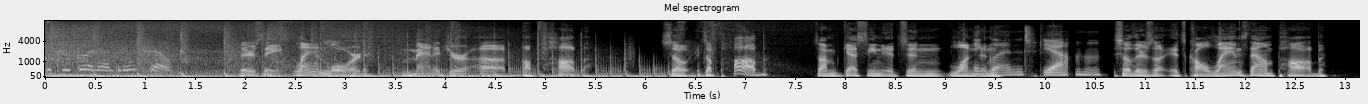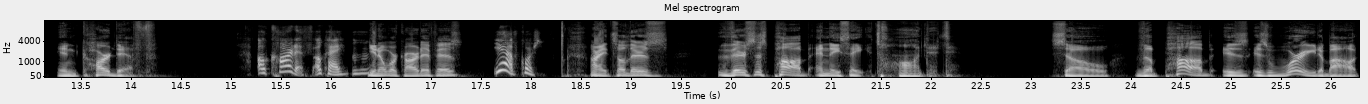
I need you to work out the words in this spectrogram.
The Cooper and Anthony Show. There's a landlord manager of a pub. So it's a pub. So I'm guessing it's in London. England. Yeah. hmm So there's a it's called Lansdowne Pub in Cardiff. Oh, Cardiff. Okay. hmm You know where Cardiff is? Yeah, of course. All right, so there's there's this pub and they say it's haunted. So the pub is is worried about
